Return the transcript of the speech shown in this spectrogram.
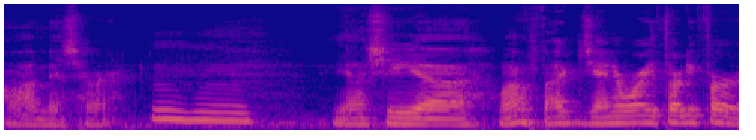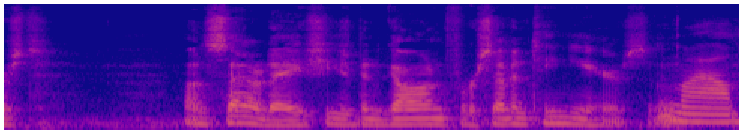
oh, I miss her. Mm-hmm. Yeah, she, uh, well, in fact, January 31st, on Saturday, she's been gone for 17 years. Wow.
